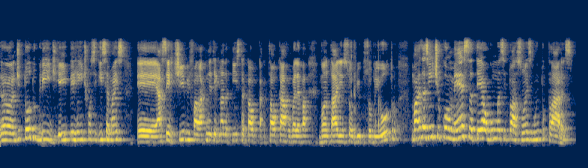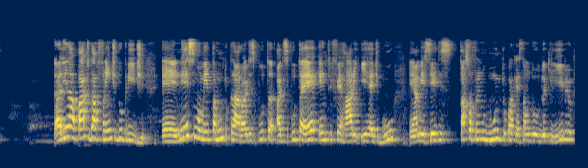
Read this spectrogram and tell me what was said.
uh, de todo o grid. E aí a gente conseguir ser mais é, assertivo e falar que em determinada pista tal carro vai levar vantagem sobre, sobre outro. Mas a gente começa a ter algumas situações muito claras ali na parte da frente do grid. É, nesse momento está muito claro, a disputa, a disputa é entre Ferrari e Red Bull. É, a Mercedes está sofrendo muito com a questão do, do, equilíbrio.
